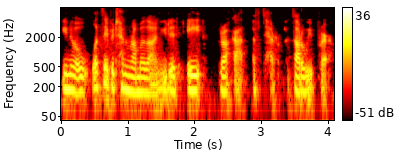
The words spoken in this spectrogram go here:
you know, let's say pretend Ramadan, you did eight rakat of Taraweeh prayer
